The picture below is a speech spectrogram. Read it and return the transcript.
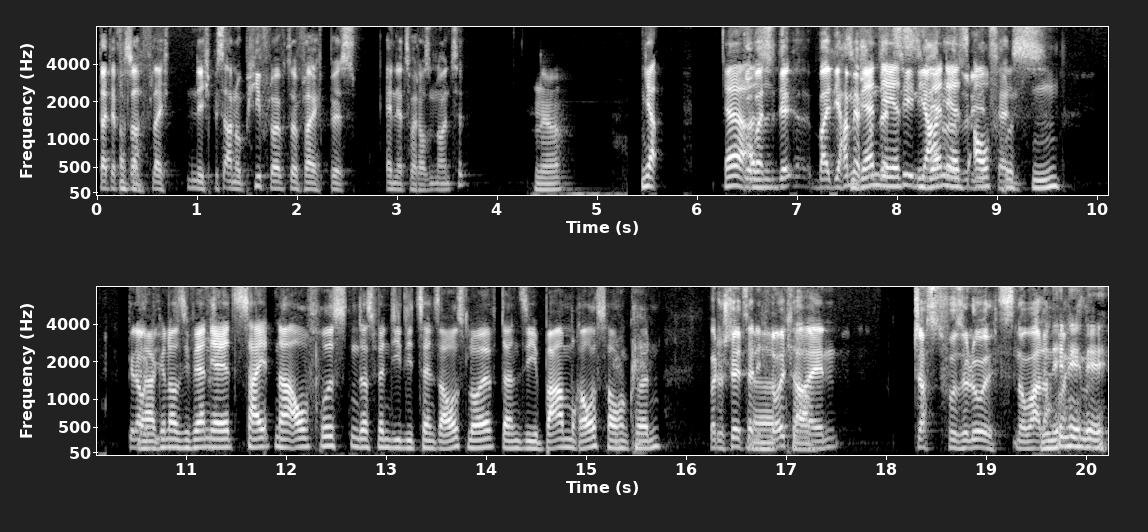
dass der Vertrag so. vielleicht nicht bis Anno Pief läuft, sondern vielleicht bis Ende 2019. Ja. Ja. Ja, so, also, weil, der, weil die haben ja schon seit jetzt, zehn Jahren. Die werden jetzt so aufrüsten. Genau, ja, genau. Sie werden ja jetzt zeitnah aufrüsten, dass wenn die Lizenz ausläuft, dann sie Bam raushauen können. Weil du stellst ja nicht äh, Leute klar. ein, just for the lulz, normalerweise. Nee, nee, nee.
